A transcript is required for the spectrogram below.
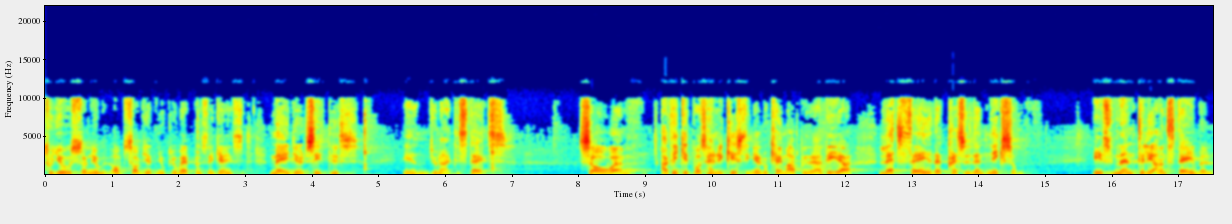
to use of, new, of, Soviet nuclear weapons against major cities in the United States. So um, I think it was Henry Kissinger who came up with the idea let's say that President Nixon is mentally unstable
